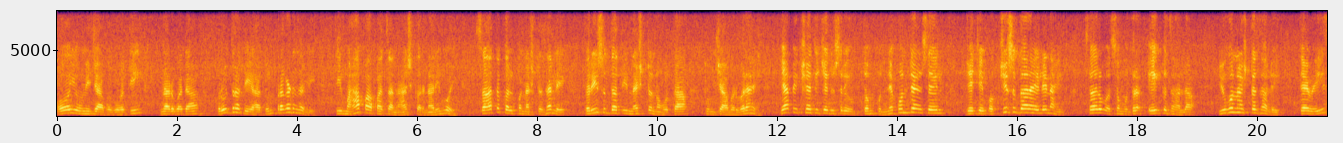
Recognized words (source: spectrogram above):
अयोनिजा भगवती नर्मदा रुद्रदेहातून प्रगट झाली. ती महापापाचा नाश करणारी होय. सात कल्प नष्ट झाले तरीसुद्धा ती नष्ट न होता तुमच्याबरोबर आहे. यापेक्षा तिचे दुसरे उत्तम पुण्य कोणते असेल? जेथे पक्षीसुद्धा राहिले नाहीत सर्व समुद्र एक झाला. युग नष्ट झाले त्यावेळीस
